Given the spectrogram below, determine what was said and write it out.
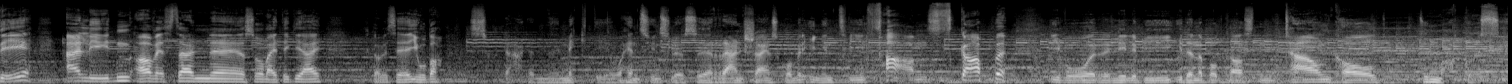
det er lyden av western, eh, så veit ikke jeg. Skal vi se Jo da, det er den mektige og hensynsløse Ranshine som kommer ingen tvil. Faenskapet i vår lille by i denne podkasten. Town called Democracy.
